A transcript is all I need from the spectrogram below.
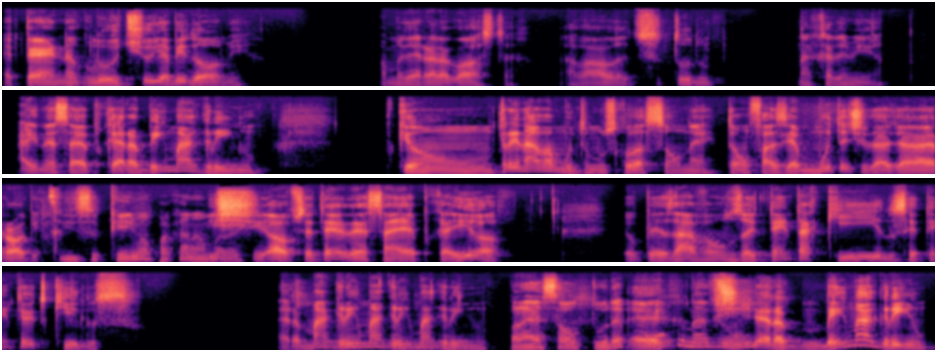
É perna, glúteo e abdômen. A mulherada gosta. Dava aula disso tudo na academia. Aí nessa época eu era bem magrinho. Porque eu não treinava muito musculação, né? Então eu fazia muita atividade aeróbica. Isso queima pra caramba, né? Ixi, ó, pra você ter dessa época aí, ó. Eu pesava uns 80 quilos, 78 quilos. Era magrinho, magrinho, magrinho. Pra essa altura é, É. pouco, né? De. Era bem magrinho.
